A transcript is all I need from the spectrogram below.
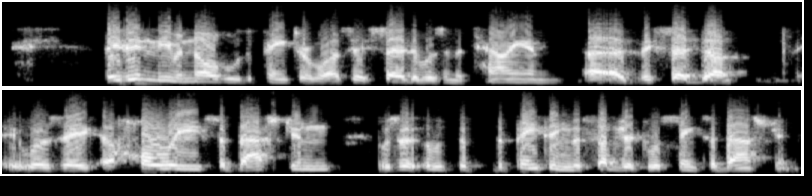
they didn't even know who the painter was. They said it was an Italian. Uh, they said uh, it was a, a, holy Sebastian. It was, a, it was the, the, painting. The subject was Saint Sebastian,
